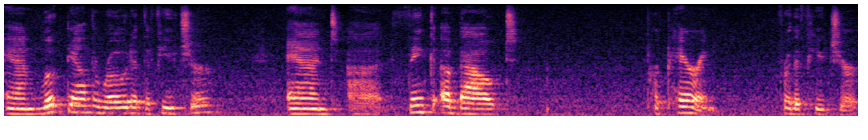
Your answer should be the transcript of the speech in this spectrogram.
and look down the road at the future and uh, think about preparing for the future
